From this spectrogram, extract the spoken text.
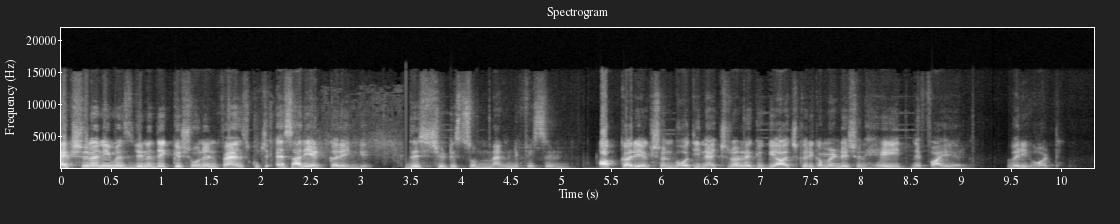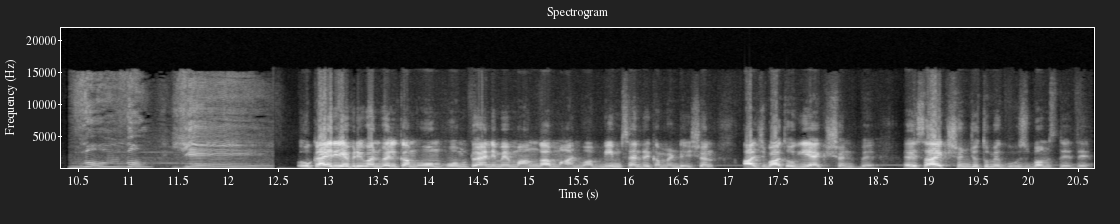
एक्शन एनिमेस जिन्हें देख के शोनेन फैंस कुछ ऐसा रिएक्ट करेंगे। This shit is so magnificent आपका रिएक्शन बहुत ही नेचुरल है क्योंकि आज का रिकमेंडेशन है इतने फायर वेरी हॉट वो वो ये। ओकायरी everyone welcome home home to anime manga मानवा मीम्स एंड रिकमेंडेशन आज बात होगी एक्शन पे। ऐसा एक्शन जो तुम्हें घूसबम्स दे दे।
